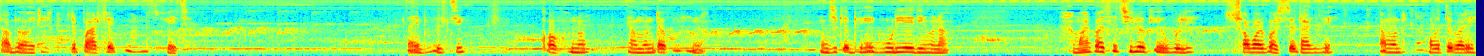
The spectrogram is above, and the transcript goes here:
তবে হয়তো একটা পারফেক্ট মানুষ পেয়েছে। তাই বলছি, কখনো এমনটা করো না। নিজেকে ভেঙে গুঁড়িয়ে দিও না। আমার পাশে ছিল কেউ বলে সবার পাশে থাকবে। এমনটা হতে পারে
